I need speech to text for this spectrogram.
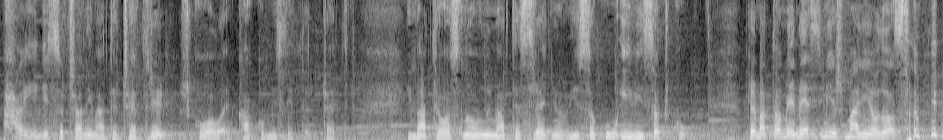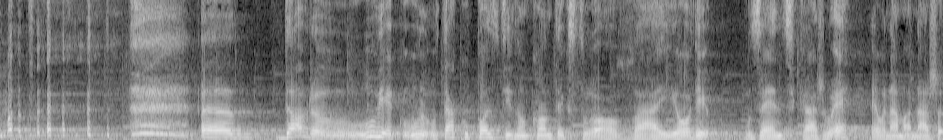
Pa i visočan, imate četiri škole. Kako mislite četiri? Imate osnovnu, imate srednju, visoku i visočku. Prema tome ne smiješ manje od osam imati. e, dobro, uvijek u, u takvu pozitivnom kontekstu ovaj, ovdje u Zenci kažu, e, evo nama naša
